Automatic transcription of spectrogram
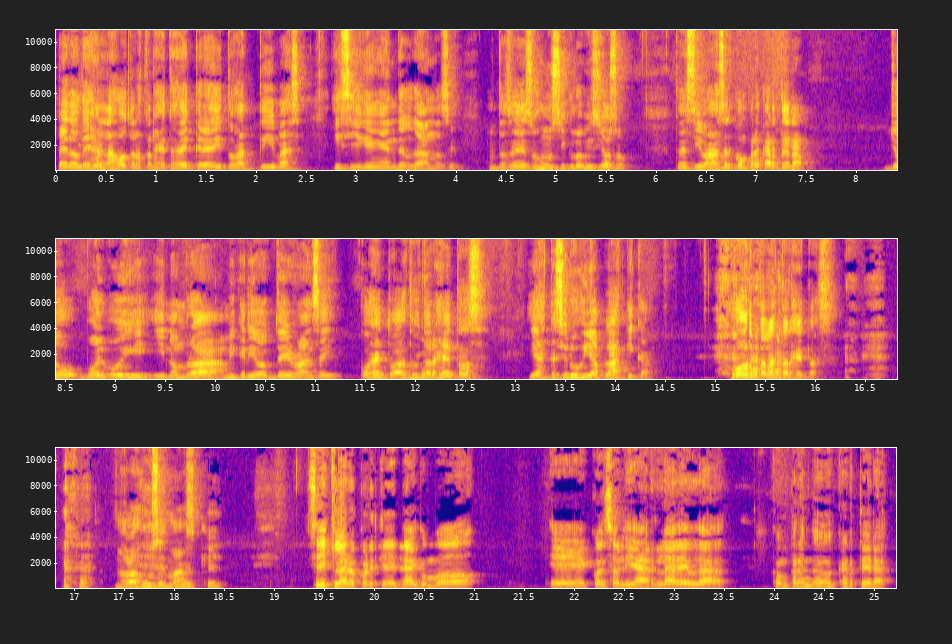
pero dejan las otras tarjetas de créditos activas y siguen endeudándose. Entonces eso es un ciclo vicioso. Entonces si vas a hacer compra de cartera, yo vuelvo y, nombro a, mi querido Dave Ramsey, coge todas tus tarjetas y hazte cirugía plástica. Corta las tarjetas. No las uses más. Sí, claro, porque de algún modo eh, consolidar la deuda comprando cartera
